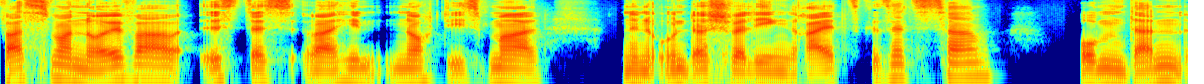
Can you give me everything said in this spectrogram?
Was mal neu war, ist, dass wir hinten noch diesmal einen unterschwelligen Reiz gesetzt haben, um dann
